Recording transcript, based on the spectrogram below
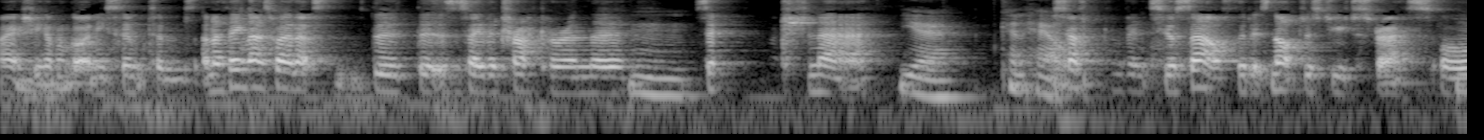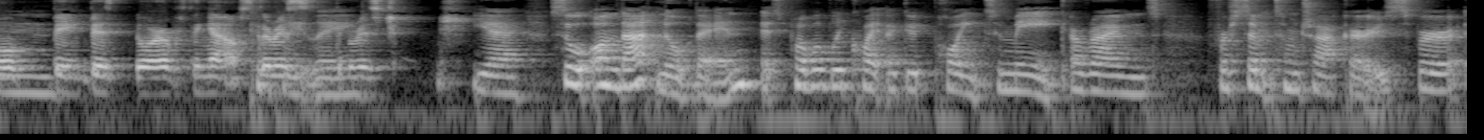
I actually haven't got any symptoms. And I think that's where that's the, the as I say, the tracker and the mm. questionnaire. Yeah, can help. You have to convince yourself that it's not just due to stress or mm. being busy or everything else. Completely. There is there is change. Yeah. So on that note, then it's probably quite a good point to make around for symptom trackers, for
